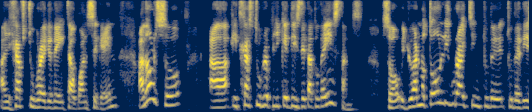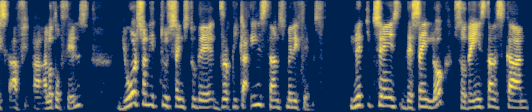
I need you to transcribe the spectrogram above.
and you have to write the data once again. And also, uh, it has to replicate this data to the instance. So you are not only writing to the to the disk a, a lot of things, you also need to send to the replica instance many things. You need to change the same lock so the instance can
